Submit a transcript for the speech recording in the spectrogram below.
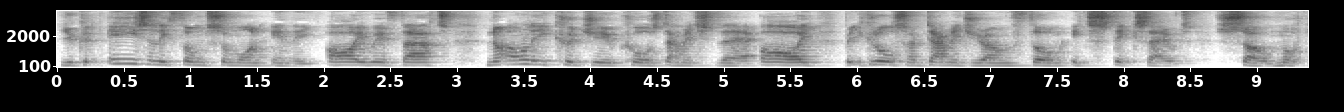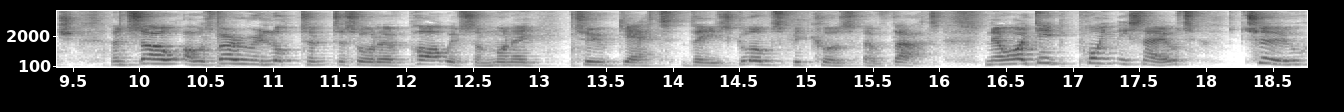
You could easily thumb someone in the eye with that. Not only could you cause damage to their eye, but you could also damage your own thumb. It sticks out so much. And so I was very reluctant to sort of part with some money to get these gloves because of that. Now I did point this out to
